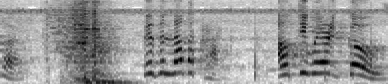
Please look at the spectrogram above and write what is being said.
Lever. There's another crack. I'll see where it goes.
